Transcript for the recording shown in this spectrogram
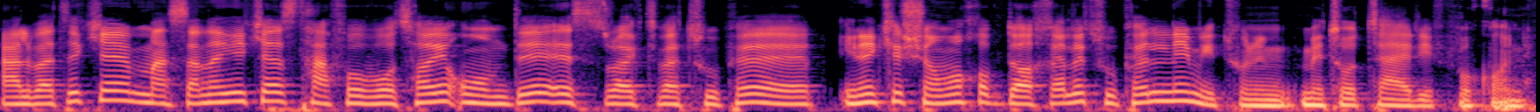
البته که مثلا یکی از تفاوت‌های عمده استراکت و توپل اینه که شما خب داخل توپل نمی‌تونین متد تعریف بکنید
